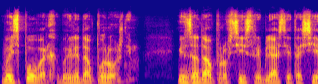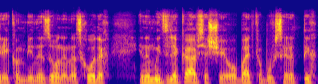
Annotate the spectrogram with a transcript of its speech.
Весь поверх виглядав порожнім. Він згадав про всі сріблясті та сірі комбінезони на сходах і на мить злякався, що його батько був серед тих,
